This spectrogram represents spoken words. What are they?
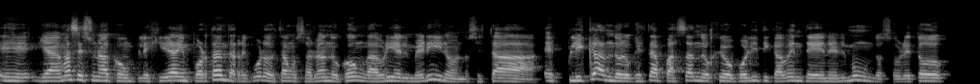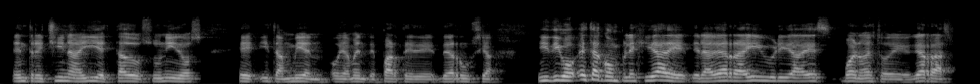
Eh, y además es una complejidad importante. Recuerdo que estamos hablando con Gabriel Merino, nos está explicando lo que está pasando geopolíticamente en el mundo, sobre todo entre China y Estados Unidos, y también, obviamente, parte de, de Rusia. Y digo, esta complejidad de, la guerra híbrida es, bueno, esto de guerras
